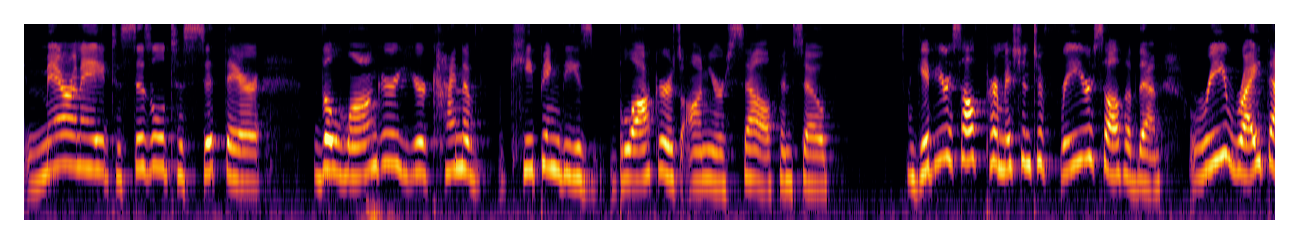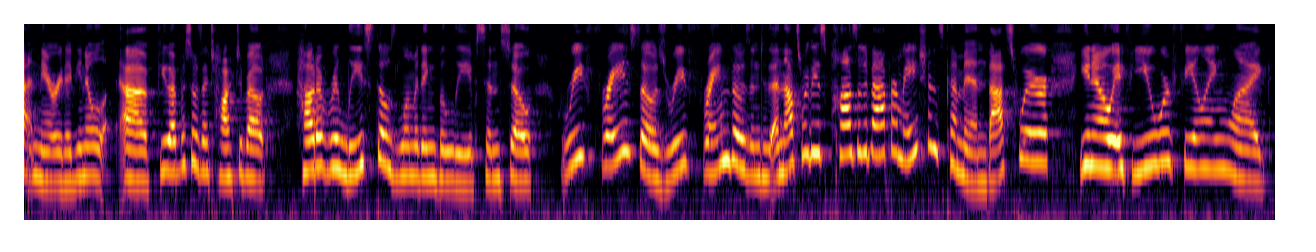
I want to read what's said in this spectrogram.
marinate to sizzle to sit there the longer you're kind of keeping these blockers on yourself. And so Give yourself permission to free yourself of them. Rewrite that narrative. You know, a few episodes I talked about how to release those limiting beliefs. And so rephrase those, reframe those into, and that's where these positive affirmations come in. That's where, you know, if you were feeling like,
